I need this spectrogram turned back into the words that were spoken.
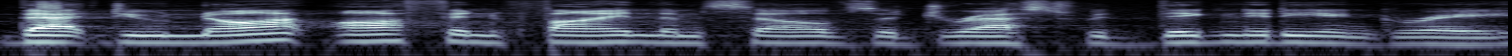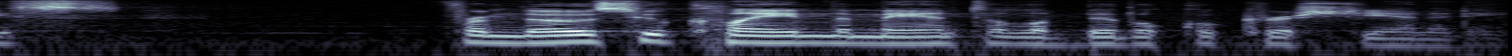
that do not often find themselves addressed with dignity and grace from those who claim the mantle of biblical Christianity.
